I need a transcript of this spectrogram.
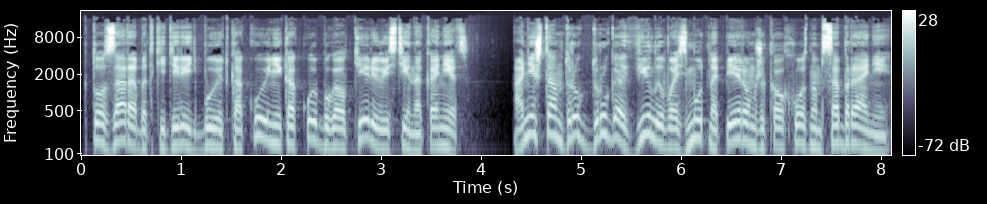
Кто заработки делить будет, какую-никакую бухгалтерию вести, наконец? Они ж там друг друга вилы возьмут на первом же колхозном собрании.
